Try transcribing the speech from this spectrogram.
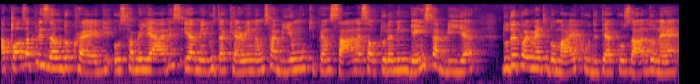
Após a prisão do Craig, os familiares e amigos da Karen não sabiam o que pensar. Nessa altura, ninguém sabia do depoimento do Michael de ter acusado, né,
